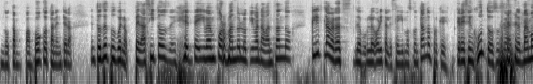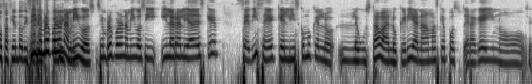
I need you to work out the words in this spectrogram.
no tam- tampoco tan entera. Entonces, pues bueno, pedacitos de gente iban formando lo que iban avanzando. Cliff, la verdad, le- le- ahorita les seguimos contando porque crecen juntos, o sea, vamos haciendo diferentes Sí, siempre fueron películas. amigos, siempre fueron amigos y, y la realidad es que se dice que Liz como que lo, le gustaba, lo quería, nada más que pues era gay, no, Sí.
